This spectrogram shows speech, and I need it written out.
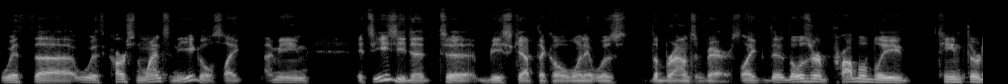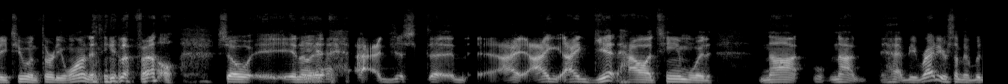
with uh with Carson Wentz and the Eagles. Like, I mean, it's easy to to be skeptical when it was the Browns and Bears. Like those are probably team 32 and 31 in the NFL. So, you know, yeah. I just uh, I, I I get how a team would not not have, be ready or something, but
